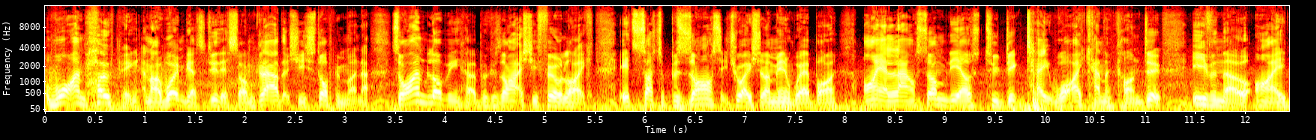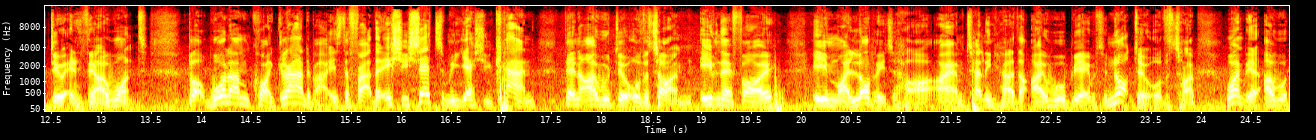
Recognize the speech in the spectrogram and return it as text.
what I'm hoping, and I won't be able to do this, so I'm glad that she's stopping right now. So I'm lobbying her because I actually feel like it's such a bizarre situation I'm in whereby I allow somebody else to dictate what I can and can't do, even though I do anything I want. But what I'm quite glad about is the fact that if she said to me, yes, you can, then I would do it all the time. Even if I, in my lobby to her, I am telling her that I will be able to not do it all the time. Won't be, I will,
